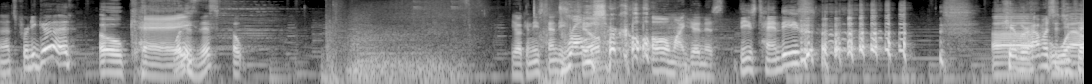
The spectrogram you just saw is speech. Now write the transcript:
That's pretty good. Okay. What is this? Oh. Yo, can these tendies Drum chill? circle? Oh my goodness. These tendies? Kibler, how much did uh, well- you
